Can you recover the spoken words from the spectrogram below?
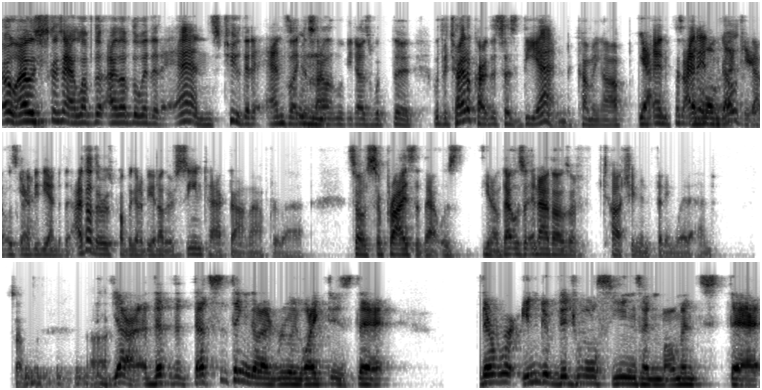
Oh, I was just gonna say I love the I love the way that it ends too. That it ends like Mhm. a silent movie does with the with the title card that says "the end" coming up. Yeah, and because I I, didn't know that that, was gonna be the end of the. I thought there was probably gonna be another scene tacked on after that. So I was surprised that that was you know that was and I thought it was a touching and fitting way to end. So uh, yeah, that, that, that's the thing that I really liked is that there were individual scenes and moments that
